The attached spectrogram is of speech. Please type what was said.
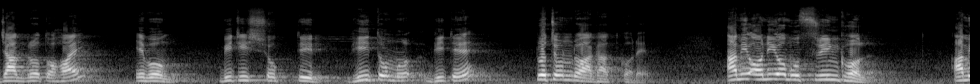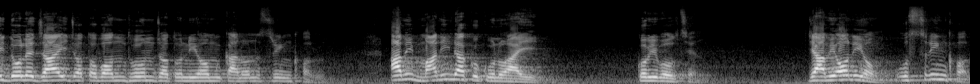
জাগ্রত হয় এবং ব্রিটিশ শক্তির ভীত ভীতে প্রচণ্ড আঘাত করে। আমি অনিয়ম উচ্ছৃঙ্খল আমি দলে যাই যত বন্ধন, যত নিয়ম কানুন শৃঙ্খল। আমি মানি না কোনো আইন। কবি বলছেন যে আমি অনিয়ম উচ্ছৃঙ্খল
